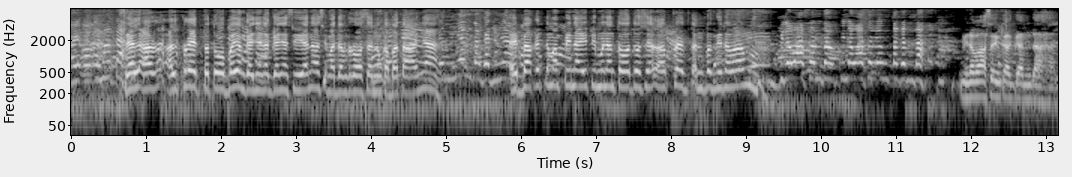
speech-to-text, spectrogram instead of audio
ay, oo, mata. Sel Al- Alfred, totoo ba yan? Ganyan na ganyan si, ano, si Madam Rosa nung kabataan niya. Ganyan ba, ganyan. Eh bakit naman pinaitim mo ng todo, Sel Alfred? Ano bang ginawa mo? Binawasan daw, binawasan yung taganda. Binawasan yung kagandahan.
